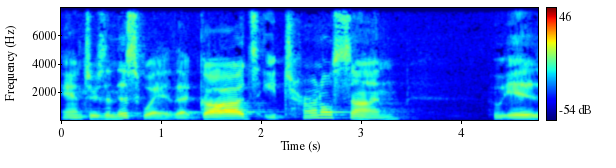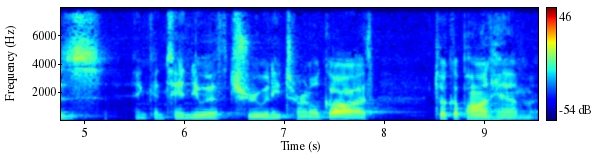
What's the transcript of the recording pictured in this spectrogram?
answers in this way that God's eternal Son, who is and continueth true and eternal God, took upon him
